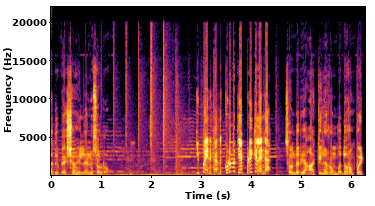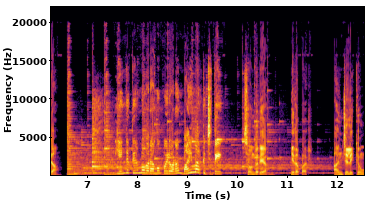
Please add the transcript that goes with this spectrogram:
அது விஷம் இல்லைன்னு சொல்றோம். இப்ப எனக்கு அந்த குடும்பத்தையே பிடிக்கலங்க. சௌந்தர்யா அகில ரொம்ப தூரம் போயிட்டான். எங்க திரும்ப வராம போயிடுவானோன்னு பயமா இருக்கு சித்தி. சௌந்தர்யா இத பார். அஞ்சலிக்கும்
